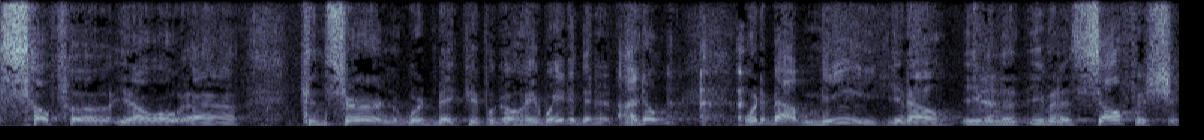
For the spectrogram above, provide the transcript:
self uh, you know uh, concern would make people go, "Hey, wait a minute! I don't. What about me? You know, even a, even a selfish. I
